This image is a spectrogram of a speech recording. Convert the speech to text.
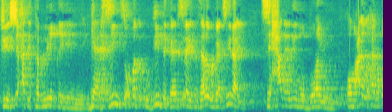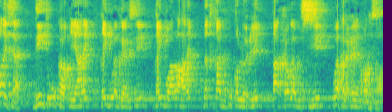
fii sixati tabliiqihi gaarsiintiisa ummadda uu diinta gaarsiinay risaalada uu gaarsiinayay sixadeediibuu duray wey oo macnaheed waxay noqonaysaa diintii wuu kala khiyaanay qayb waa gaarsiiyey qayb waa la haray dadka qaar buu ku qalloociyey qaar xoogaa buu siiyey waa kala xooyay noqonaysaa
